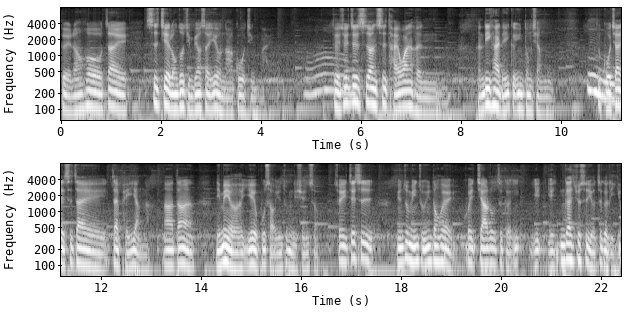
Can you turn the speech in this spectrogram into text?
对，然后在世界龙舟锦标赛也有拿过金牌。哦，对，所以这算是台湾很很厉害的一个运动项目。嗯，国家也是在在培养呢。那当然，里面有也有不少原住民的选手，所以这次原住民族运动会会加入这个，应也也应该就是有这个理由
